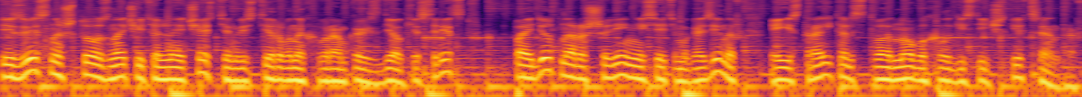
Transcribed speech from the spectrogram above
Известно, что значительная часть инвестированных в рамках сделки средств пойдет на расширение сети магазинов и строительство новых логистических центров.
